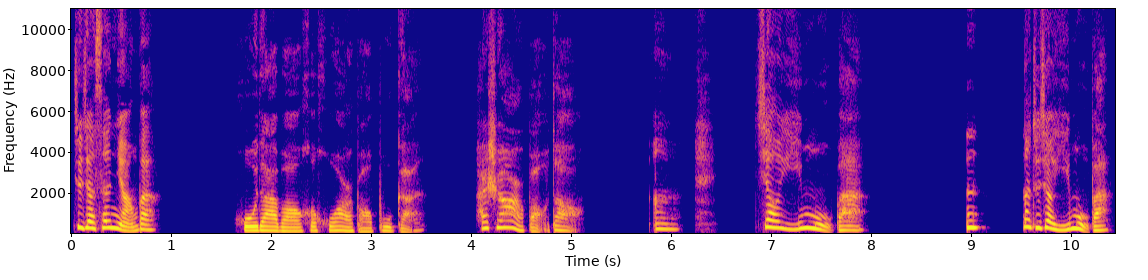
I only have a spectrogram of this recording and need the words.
就叫三娘吧。胡大宝和胡二宝不敢，还是二宝道：“嗯，叫姨母吧。嗯，那就叫姨母吧。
